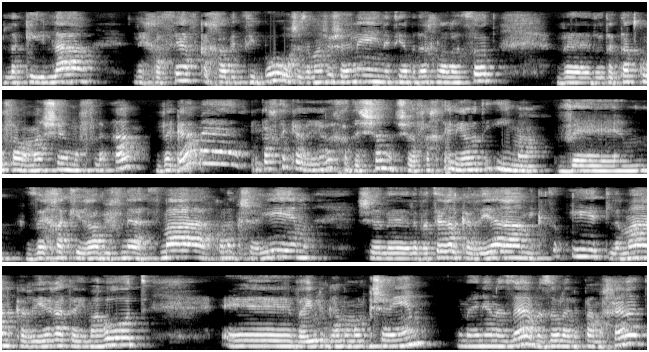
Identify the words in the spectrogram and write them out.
לקהילה, להיחשף ככה בציבור, שזה משהו שאין לי נטייה בדרך כלל לעשות, וזאת הייתה תקופה ממש מופלאה, וגם אה, פיתחתי קריירה חדשה שהפכתי להיות אימא, וזה חקירה בפני עצמה, כל הקשיים של אה, לוותר על קריירה מקצועית למען קריירת האימהות, אה, והיו לי גם המון קשיים עם העניין הזה, אבל זה אולי לפעם אחרת.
